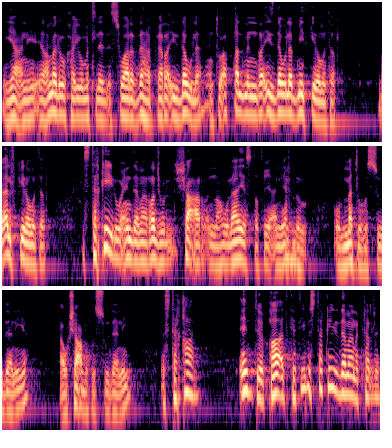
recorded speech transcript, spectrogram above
يعني اعملوا خيو مثل سوار الذهب كان رئيس دولة أنتم أقل من رئيس دولة ب 100 كيلومتر ب 1000 كيلومتر. استقيلوا عندما الرجل شعر أنه لا يستطيع أن يخدم أمته السودانية أو شعبه السوداني استقال. أنت قائد كتيب استقيل إذا ما نخرجك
